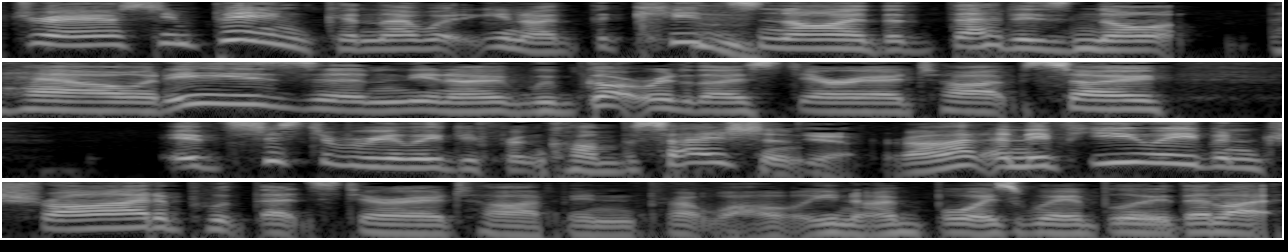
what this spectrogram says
dress in pink, and they were, you know, the kids hmm. know that that is not how it is, and you know, we've got rid of those stereotypes. So it's just a really different conversation, Yeah. right? And if you even try to put that stereotype in, well, you know, boys wear blue, they're like,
